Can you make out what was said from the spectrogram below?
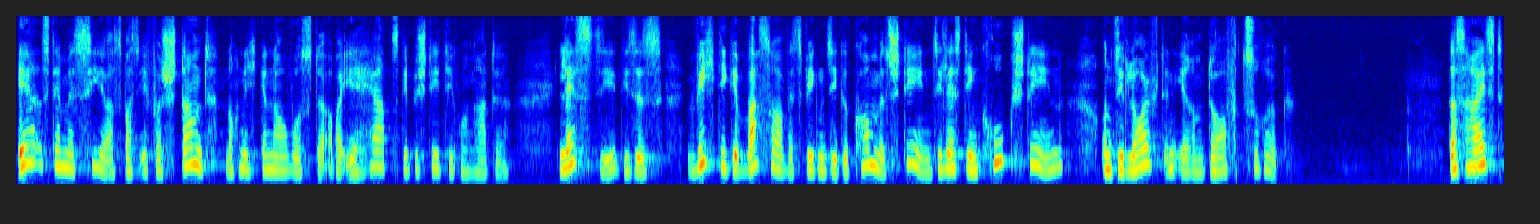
er ist der Messias, was ihr Verstand noch nicht genau wusste, aber ihr Herz die Bestätigung hatte. Lässt sie dieses wichtige Wasser, weswegen sie gekommen ist, stehen. Sie lässt den Krug stehen und sie läuft in ihrem Dorf zurück. Das heißt,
